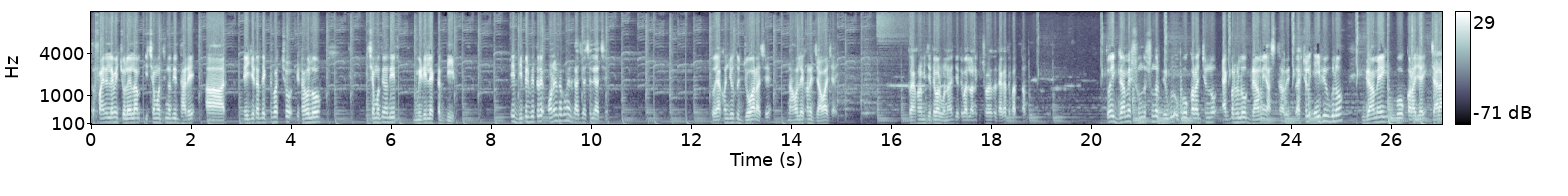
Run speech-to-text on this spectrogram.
তো ফাইনালি আমি চলে এলাম ইছামতি নদীর ধারে। আর এই যেটা দেখতে পাচ্ছ, এটা হলো ইছামতি নদীর মিডিলে একটা দ্বীপ। এই দ্বীপের ভিতরে অনেক রকমের গাছগাছালি আছে। তো এখন যেহেতু জোয়ার আছে, না হলে এখানে যাওয়া যায়। তো এখন আমি যেতে পারব না, যেতে পারলে অনেক কিছু হয়তো দেখাতে পারতাম। তো এই গ্রামের সুন্দর সুন্দর ভিউগুলো উপভোগ করার জন্য একবার হলেও গ্রামে আসতে হবে। তো অ্যাকচুয়ালি এই ভিউগুলো গ্রামেই উপভোগ করা যায়। যারা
